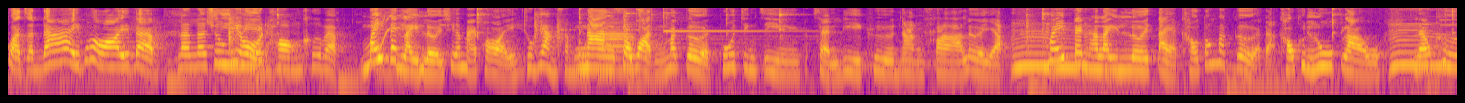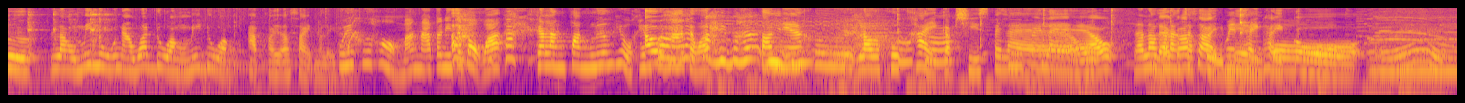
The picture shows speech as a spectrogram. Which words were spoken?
กว่าจะได้พลอยแบบแล้วแล้วช่วงชีวิตพี่โอท้องคือแบบ ไม่เป็นไรเลยเชื่อไหมพลอย ทุกอย่างสมูทนางมกสวรรค์มาเกิดพูดจริง ๆ แสนดีคือนางฟ้าเลยอะอืไม่เป็นอะไรเลยแต่เขาต้องมาเกิดอะเขาคือลูกเราอืมแล้วคือเราไม่รู้นะว่าดวงไม่ดวงอะพลอยเอาใส่มาเลยอุ้ยค่ะคือหอมมากนะ ตอนนี้จะบอกว่ากำลังฟังเรื่องพี่โอเข้มข้นมากเอาแต่ว่าใส่มาตอนเนี้ยคือเราคลุกไข่กับชีสไปแล้ชีวสไปแล้วแล้วเรากำลังจะคลุกเมนไทโกอืโอ้ม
